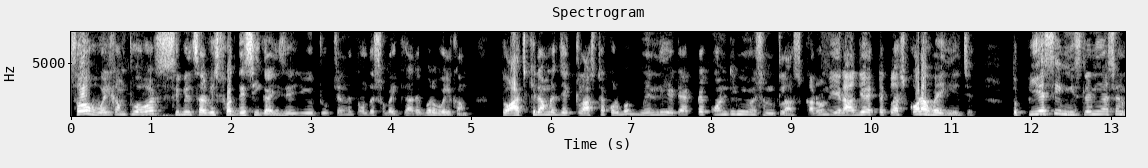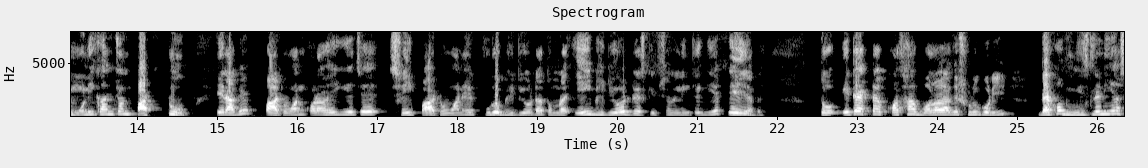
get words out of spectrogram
So welcome to our civil service for desi guys এই ইউটিউব চ্যানেলে তোমাদের সবাইকে আরেকবার ওয়েলকাম তো আজকের আমরা যে ক্লাসটা করব মেনলি এটা একটা কন্টিনিউয়েশন ক্লাস কারণ এর আগে একটা ক্লাস করা হয়ে গিয়েছে। তো পিএসসি মিসলেনিয়াসের মণিকাঞ্চন পার্ট টু এর আগে পার্ট ওয়ান করা হয়ে গিয়েছে। সেই পার্ট ওয়ানের পুরো ভিডিওটা তোমরা এই ভিডিওর ডেসক্রিপশন লিঙ্কে গিয়ে পেয়ে যাবে। তো এটা একটা কথা বলার আগে শুরু করি। দেখো মিসলেনিয়াস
